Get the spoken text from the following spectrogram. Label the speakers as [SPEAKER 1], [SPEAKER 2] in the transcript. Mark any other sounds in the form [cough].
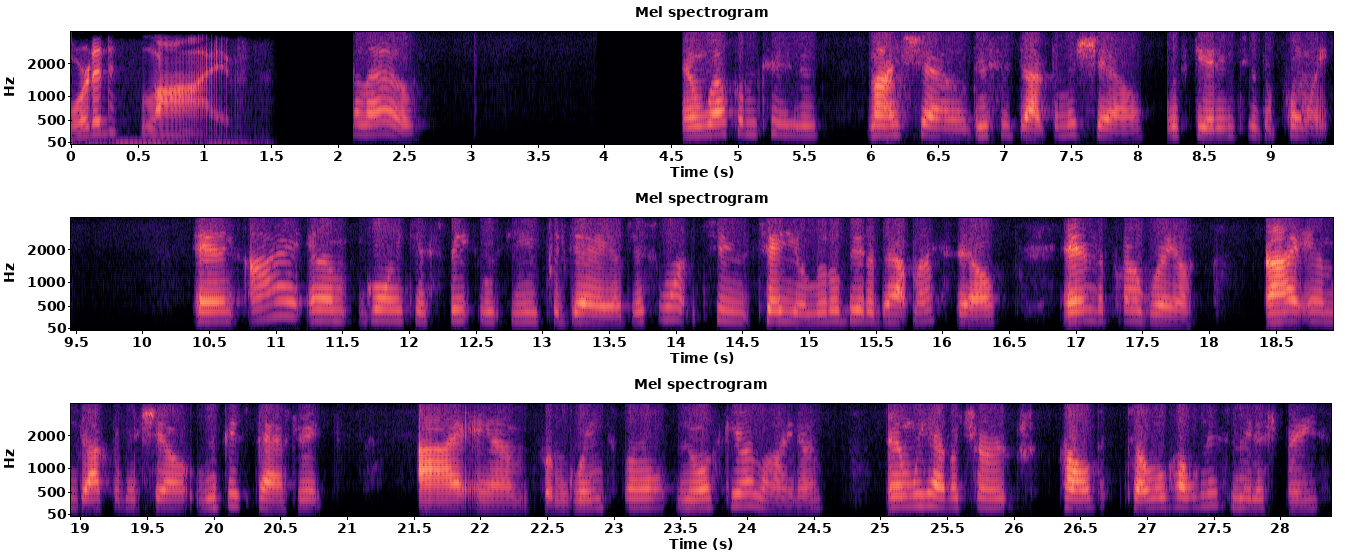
[SPEAKER 1] Recorded live.
[SPEAKER 2] Hello. And welcome to my show. This is Dr. Michelle with Getting to the Point. And I am going to speak with you today. I just want to tell you a little bit about myself and the program. I am Dr. Michelle Lucas Patrick. I am from Greensboro, North Carolina, and we have a church called Total Wholeness Ministries.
